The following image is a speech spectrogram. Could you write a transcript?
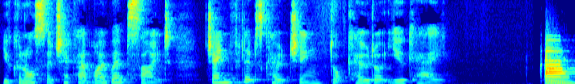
You can also check out my website, janephillipscoaching.co.uk.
